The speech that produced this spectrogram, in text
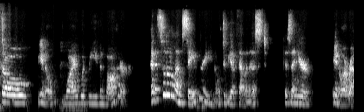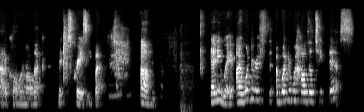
So you know, why would we even bother? And it's a little unsavory, you know, to be a feminist because then you're, you know, a radical and all that. It's crazy, but um, anyway, I wonder if I wonder how they'll take this.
